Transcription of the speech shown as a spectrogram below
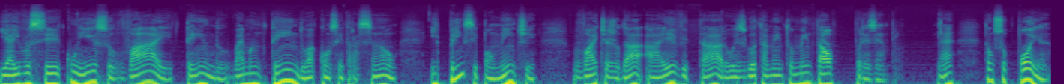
E aí você, com isso, vai tendo, vai mantendo a concentração e principalmente vai te ajudar a evitar o esgotamento mental, por exemplo. Né? Então suponha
